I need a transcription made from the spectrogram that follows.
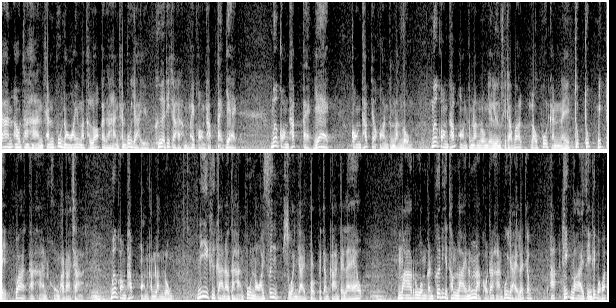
การเอาทหารชั้นผู้น้อยมาทะเลาะกับทหารชั้นผู้ใหญ่ เพื่อที่จะทำให้กองทัพแตกแยก เมื่อกองทัพแตกแยก กองทัพจะอ่อนกำลังลง เมื่อกองทัพอ่อนกำลังลงอย่าลืมสิครับว่าเราพูดกันในทุกๆ มิติว่าทหารของพระราชา เมื่อกองทัพอ่อนกำลังลง นี่คือการเอาทหารผู้น้อย ซึ่งส่วนใหญ่ปลดประจำการไปแล้ว มารวมกันเพื่อที่จะทำลายน้ำหนักของทหารผู้ใหญ่ และจะอธิบายสิ่งที่บอกว่า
